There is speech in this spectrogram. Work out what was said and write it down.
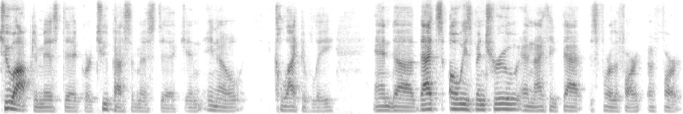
too optimistic or too pessimistic, and you know, collectively, and uh, that's always been true. And I think that is for the far uh, far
